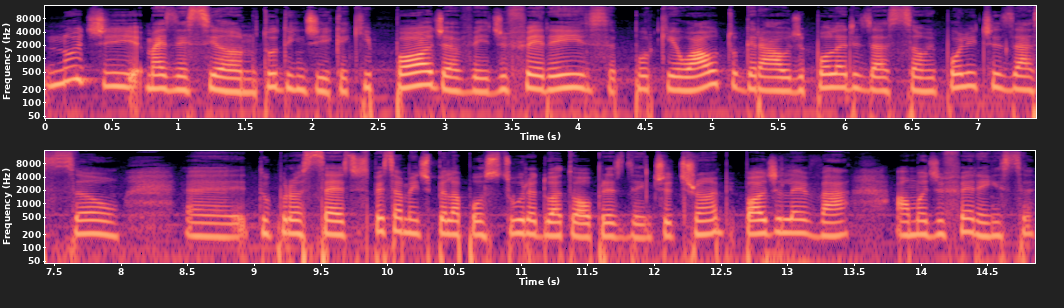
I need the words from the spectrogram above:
No dia, mas nesse ano tudo indica que pode haver diferença, porque o alto grau de polarização e politização é, do processo, especialmente pela postura do atual presidente Trump, pode levar a uma diferença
